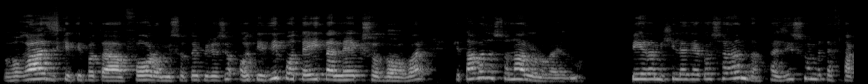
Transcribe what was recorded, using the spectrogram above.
Βγάζεις και τίποτα φόρο, μισθωτό υπηρεσιό, οτιδήποτε ήταν έξοδο και τα βάζα στον άλλο λογαριασμό. Πήραμε 1240, θα ζήσουμε με τα 700,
